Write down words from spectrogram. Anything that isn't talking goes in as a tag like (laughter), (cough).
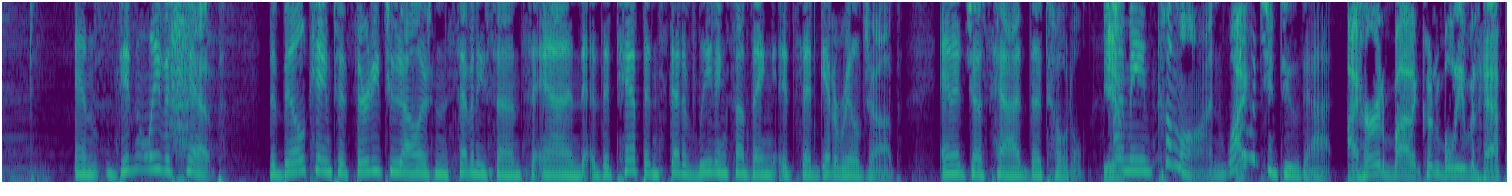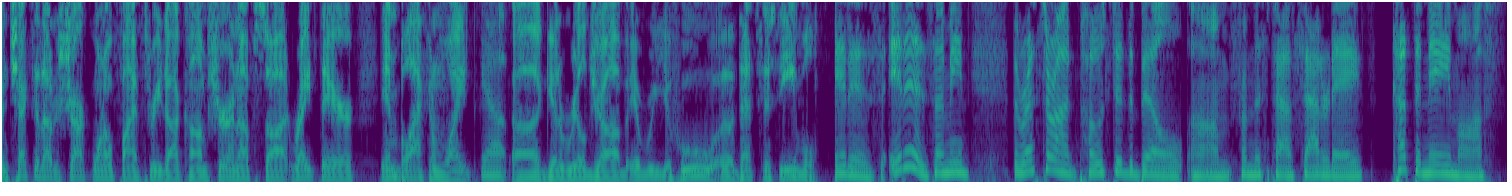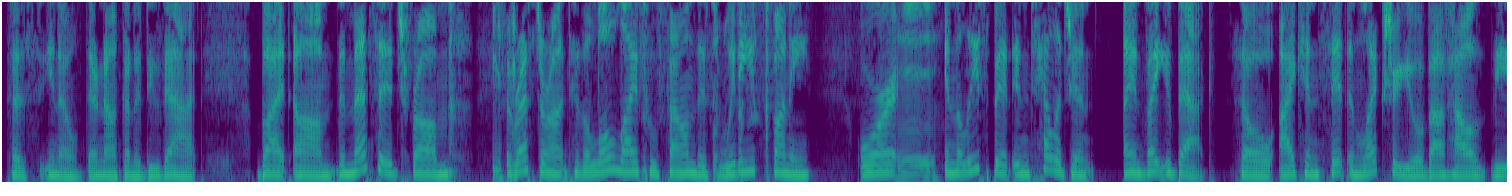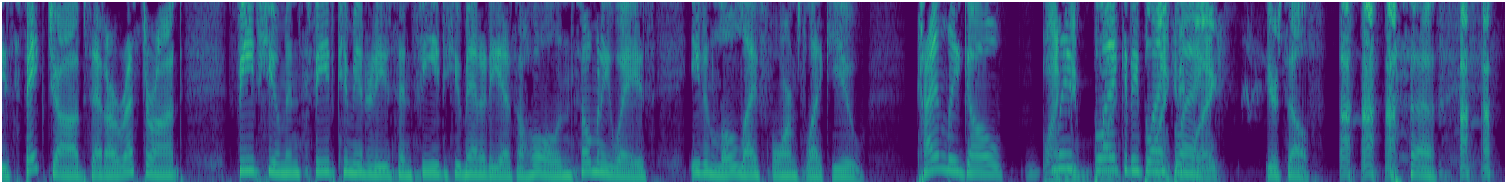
and didn't leave a tip? The bill came to $32.70, and the tip, instead of leaving something, it said, get a real job. And it just had the total. Yep. I mean, come on. Why I- would you do that? I heard about it, couldn't believe it happened. Checked it out at shark1053.com. Sure enough, saw it right there in black and white. Yep. Uh, get a real job. It- who? Uh, that's just evil. It is. It is. I mean, the restaurant posted the bill um, from this past Saturday, cut the name off because, you know, they're not going to do that. But um, the message from (laughs) the restaurant to the low life who found this witty, funny, or in the least bit intelligent, I invite you back so I can sit and lecture you about how these fake jobs at our restaurant feed humans, feed communities, and feed humanity as a whole in so many ways, even low life forms like you. Kindly go Blankety blankety blank blankety blank, blank. yourself. (laughs)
